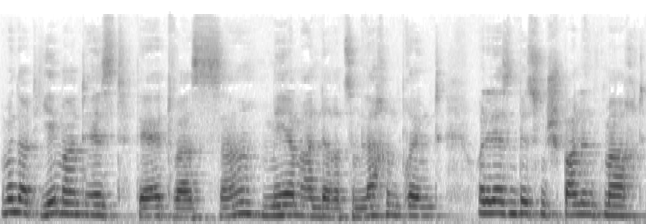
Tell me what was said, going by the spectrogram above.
Und wenn dort jemand ist, der etwas mehr andere zum Lachen bringt oder der es ein bisschen spannend macht,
